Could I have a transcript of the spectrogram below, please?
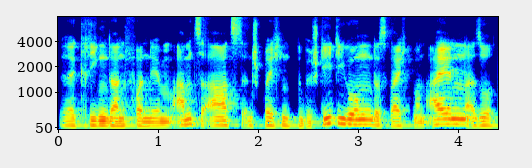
äh, kriegen dann von dem Amtsarzt entsprechend eine Bestätigung. Das reicht man ein. Also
